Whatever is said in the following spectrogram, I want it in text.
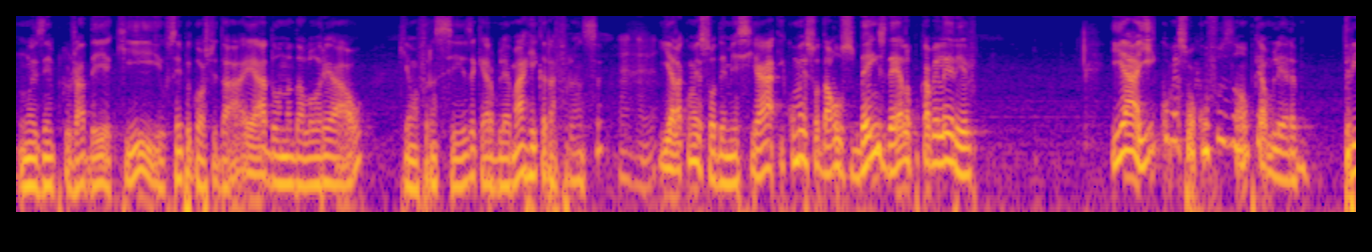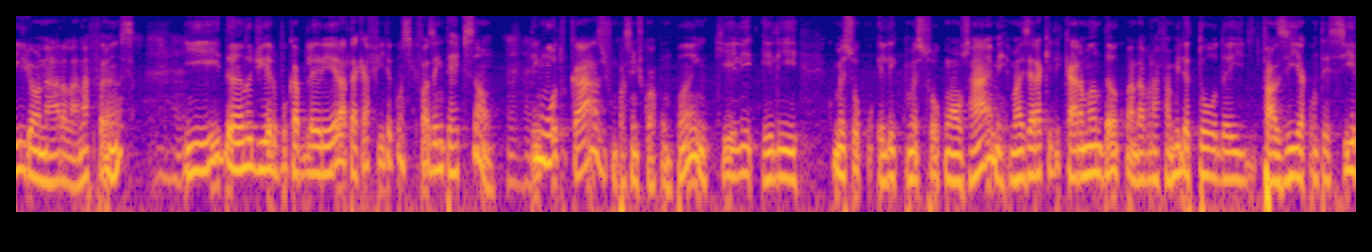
um exemplo que eu já dei aqui, eu sempre gosto de dar, é a dona da L'Oréal, que é uma francesa, que era a mulher mais rica da França, uhum. e ela começou a demenciar e começou a dar os bens dela pro cabeleireiro. E aí começou a confusão, porque a mulher era trilionária lá na França, uhum. e dando dinheiro para o cabeleireiro até que a filha conseguiu fazer a interdição. Uhum. Tem um outro caso de um paciente que eu acompanho que ele, ele, começou, ele começou com Alzheimer, mas era aquele cara mandão que mandava na família toda e fazia, acontecia.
